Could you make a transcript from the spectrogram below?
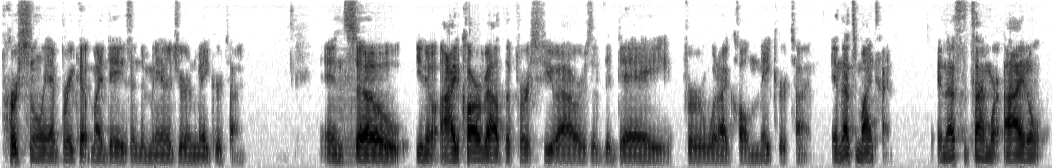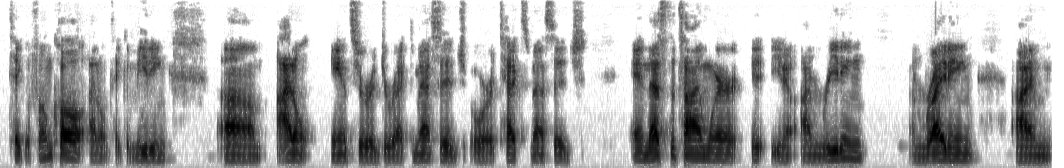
personally, I break up my days into manager and maker time. And mm-hmm. so, you know, I carve out the first few hours of the day for what I call maker time. And that's my time. And that's the time where I don't take a phone call, I don't take a meeting, um, I don't answer a direct message or a text message. And that's the time where, it, you know, I'm reading, I'm writing, I'm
